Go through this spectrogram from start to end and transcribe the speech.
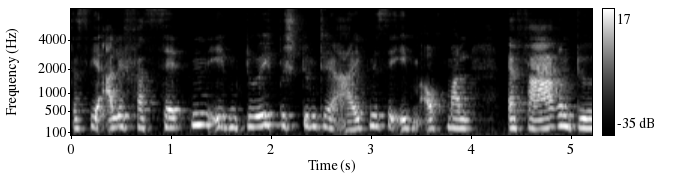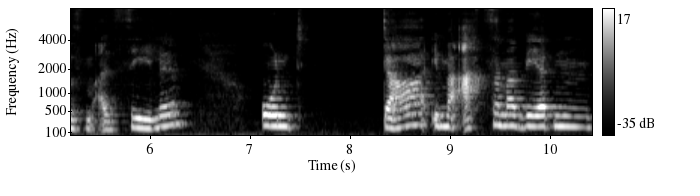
dass wir alle Facetten eben durch bestimmte Ereignisse eben auch mal erfahren dürfen als Seele. Und da immer achtsamer werden,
